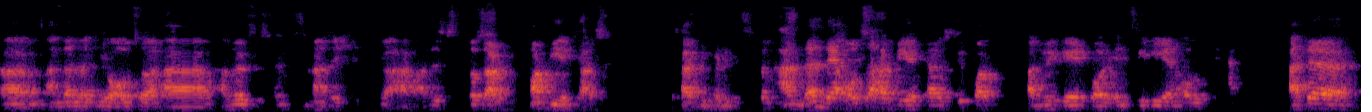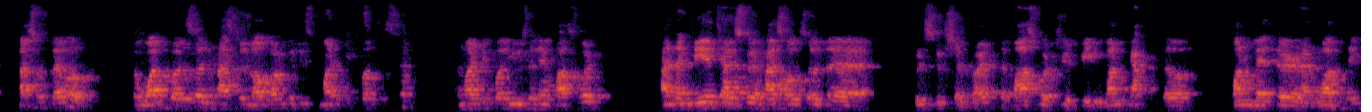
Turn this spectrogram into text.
Um, and then like you also have other systems, organization, you have others, those are not system, and then they also have DHRs for aggregate, for NCD and all. At the massive level, the one person has to log on to this multiple system, multiple username, password. And then DHIS has also the restriction, right? The password should be one capital, one letter and one thing.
